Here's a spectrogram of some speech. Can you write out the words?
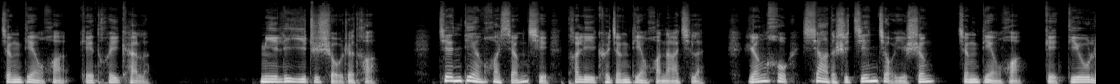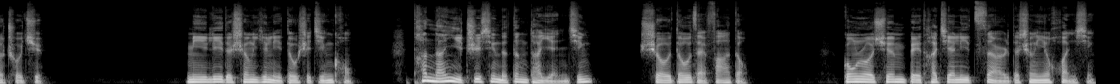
将电话给推开了。米莉一直守着他，见电话响起，他立刻将电话拿起来，然后吓得是尖叫一声，将电话。给丢了出去。米莉的声音里都是惊恐，她难以置信的瞪大眼睛，手都在发抖。龚若轩被他尖利刺耳的声音唤醒，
